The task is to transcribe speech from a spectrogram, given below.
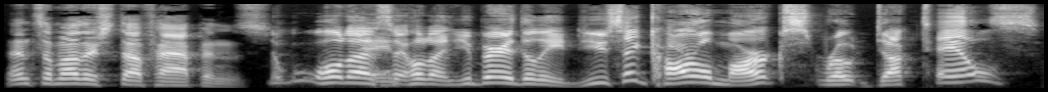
then some other stuff happens. hold on a and- second. Hold on. You buried the lead. Do you say Karl Marx wrote Ducktales?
